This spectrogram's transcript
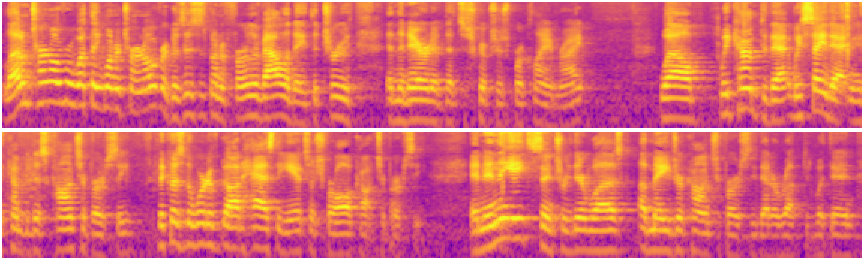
Let them turn over what they want to turn over because this is going to further validate the truth and the narrative that the scriptures proclaim, right? Well, we come to that, we say that, and we come to this controversy because the Word of God has the answers for all controversy. And in the 8th century, there was a major controversy that erupted within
